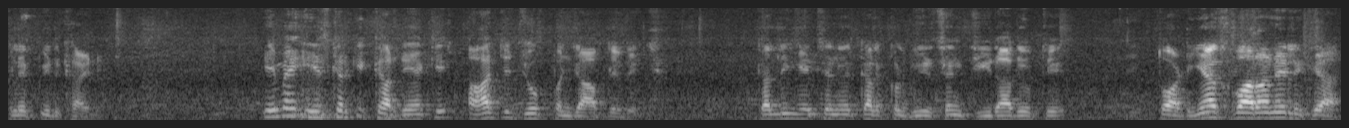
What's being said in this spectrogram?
ਕਲਿੱਪ ਹੀ ਦਿਖਾਏ ਨੇ। ਇਹ ਮੈਂ ਇਸ ਕਰਕੇ ਕਰ ਰਿਹਾ ਕਿ ਅੱਜ ਜੋ ਪੰਜਾਬ ਦੇ ਵਿੱਚ ਕੱਲੀ ਇੱਥੇ ਨੇ ਕੱਲ ਕੁਲਵੀਰ ਸਿੰਘ ਜੀਰਾ ਦੇ ਉੱਤੇ। ਤੁਹਾਡੀਆਂ ਅਖਬਾਰਾਂ ਨੇ ਲਿਖਿਆ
